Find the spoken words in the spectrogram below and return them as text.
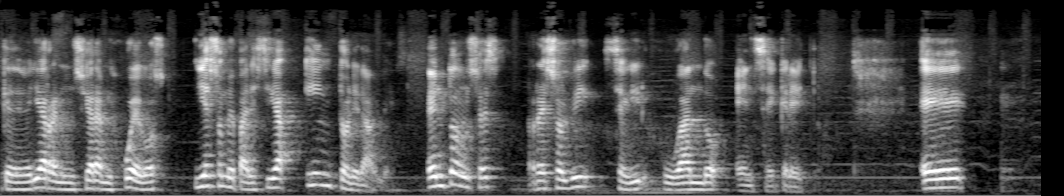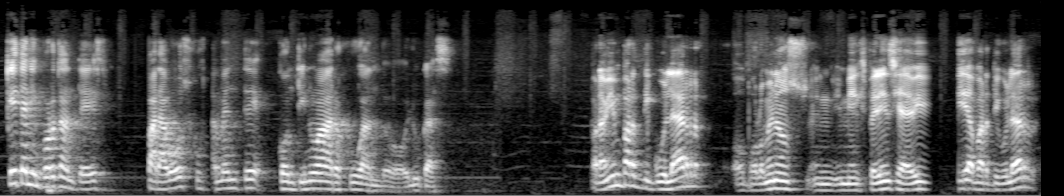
que debería renunciar a mis juegos, y eso me parecía intolerable. Entonces resolví seguir jugando en secreto. Eh, ¿Qué tan importante es para vos justamente continuar jugando, Lucas? Para mí en particular, o por lo menos en, mi experiencia de vida particular,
